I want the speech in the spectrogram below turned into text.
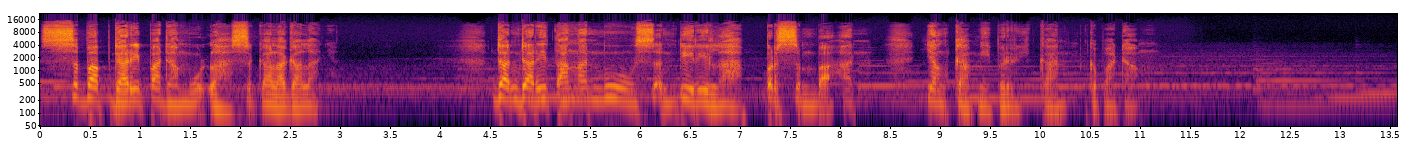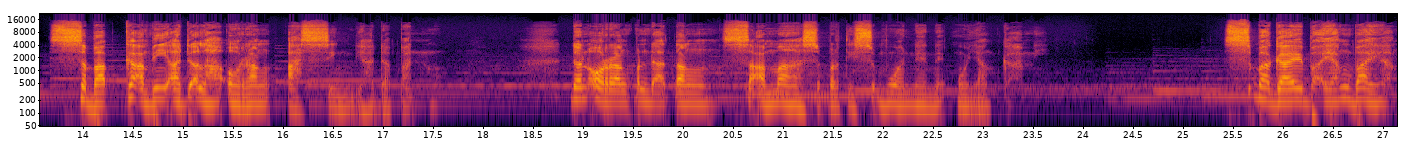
Sebab daripadamulah segala-galanya. Dan dari tanganmu sendirilah persembahan yang kami berikan kepadamu. Sebab kami adalah orang asing di hadapanmu. Dan orang pendatang sama seperti semua nenek moyang kami. Sebagai bayang-bayang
